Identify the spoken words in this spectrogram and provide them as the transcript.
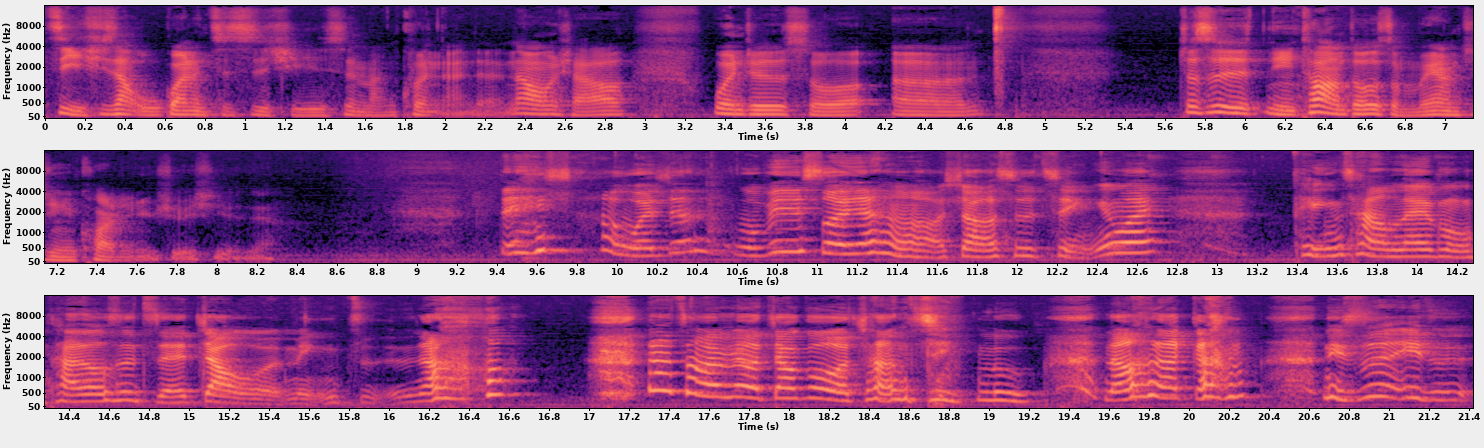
自己系上无关的知识，其实是蛮困难的。那我想要问，就是说，呃，就是你通常都是怎么样进行跨领域学习的？这样？等一下，我先我必须说一件很好笑的事情，因为平常 Lemon 他都是直接叫我的名字，然后 他从来没有叫过我长颈鹿，然后他刚你是是一直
